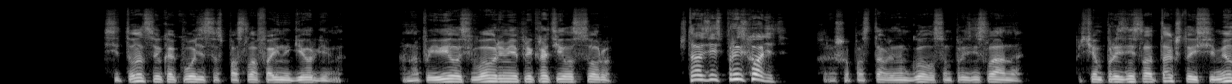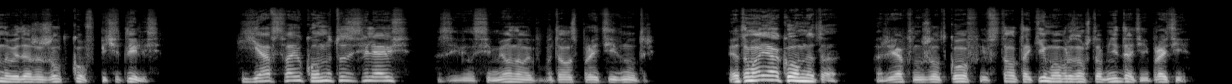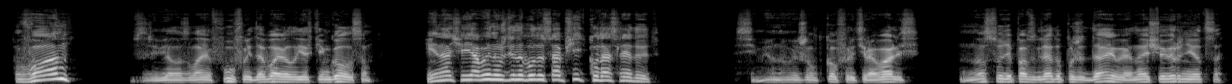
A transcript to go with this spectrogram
Ситуацию, как водится, спасла Фаина Георгиевна. Она появилась вовремя и прекратила ссору. «Что здесь происходит?» Хорошо поставленным голосом произнесла она. Причем произнесла так, что и Семенов, и даже Желтков впечатлились. «Я в свою комнату заселяюсь», — заявила Семенова и попыталась пройти внутрь. «Это моя комната!» — рявкнул Желтков и встал таким образом, чтобы не дать ей пройти. «Вон!» — взревела злая Фуфа и добавила едким голосом. «Иначе я вынуждена буду сообщить, куда следует». Семенова и Желтков ретировались, но, судя по взгляду Пожидаевой, она еще вернется.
